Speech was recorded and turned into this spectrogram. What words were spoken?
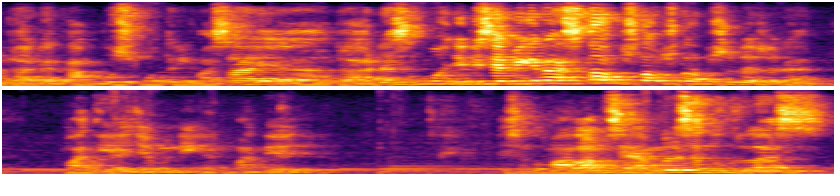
nggak ada kampus mau terima saya, nggak ada semua. Jadi saya pikir ah, stop, stop, stop, sudah, sudah, mati aja mendingan, mati aja. Ya, satu malam saya ambil satu gelas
